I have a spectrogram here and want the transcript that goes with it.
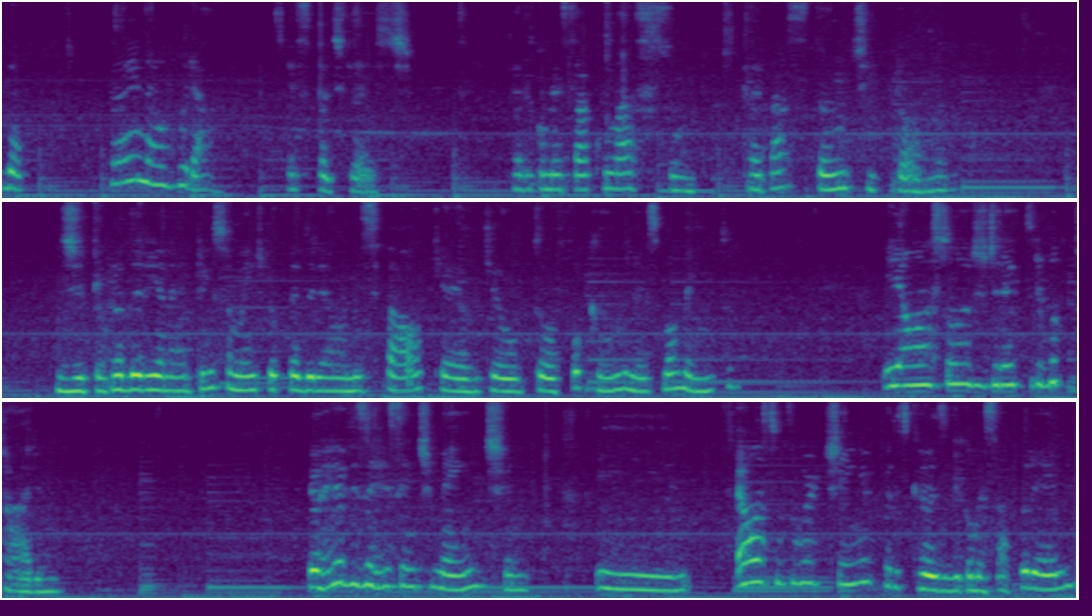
Bom, para inaugurar esse podcast, quero começar com um assunto que cai bastante em prova de procuradoria, né? Principalmente procuradoria municipal, que é o que eu estou focando nesse momento. E é um assunto de direito tributário. Eu revisei recentemente e é um assunto curtinho, por isso que eu resolvi começar por ele,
